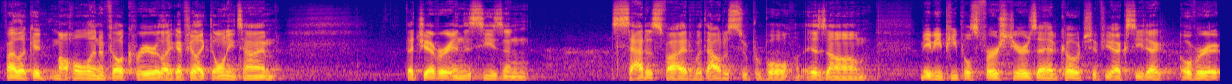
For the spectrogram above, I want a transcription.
if I look at my whole NFL career, like I feel like the only time that you ever end the season satisfied without a Super Bowl is um, maybe people's first year as a head coach. If you exceed ex- over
